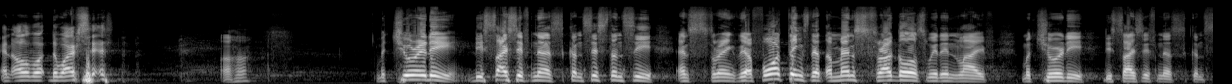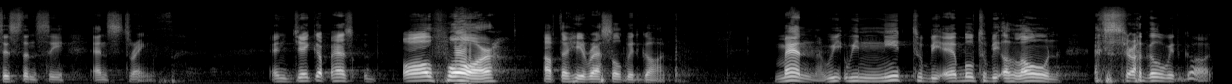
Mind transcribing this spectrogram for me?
And all what the wife says, uh-huh. Maturity, decisiveness, consistency, and strength. There are four things that a man struggles with in life maturity, decisiveness, consistency, and strength. And Jacob has all four after he wrestled with God. Men, we, we need to be able to be alone and struggle with God.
